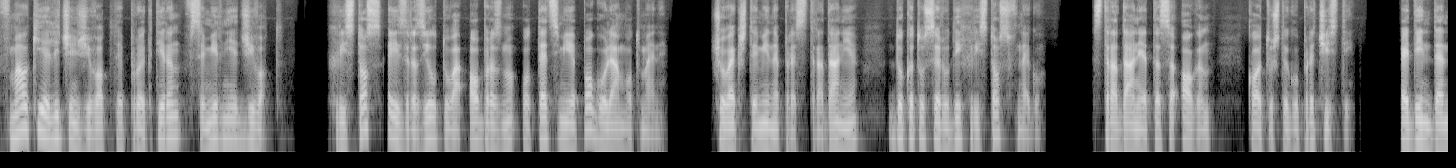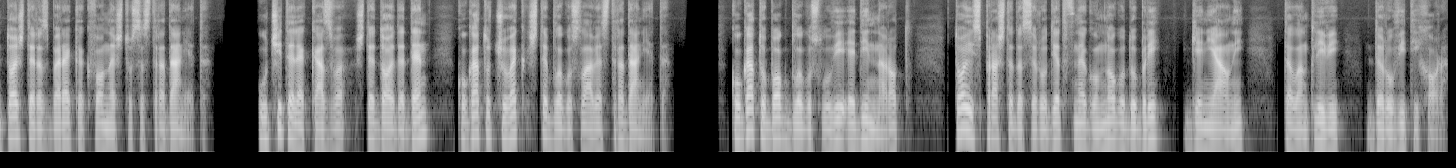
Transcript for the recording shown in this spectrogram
В малкия личен живот е проектиран всемирният живот. Христос е изразил това образно «Отец ми е по-голям от мене». Човек ще мине през страдания, докато се роди Христос в него. Страданията са огън, който ще го пречисти. Един ден той ще разбере какво нещо са страданията. Учителя казва, ще дойде ден, когато човек ще благославя страданията. Когато Бог благослови един народ, той изпраща да се родят в него много добри, гениални, талантливи, даровити хора.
